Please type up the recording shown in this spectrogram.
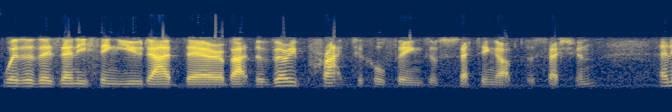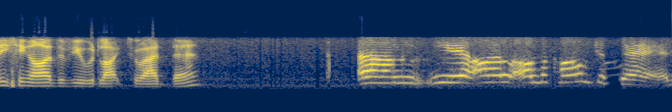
whether there's anything you'd add there about the very practical things of setting up the session. Anything either of you would like to add there? Um, yeah, I'll, I'll look. I'll just add.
